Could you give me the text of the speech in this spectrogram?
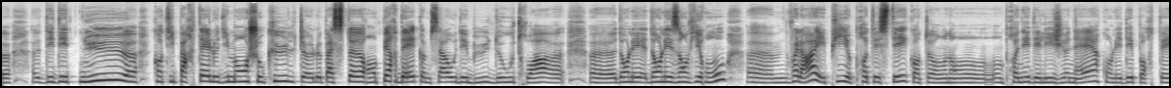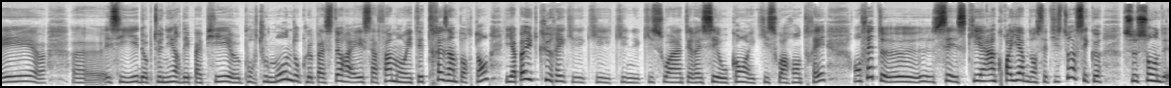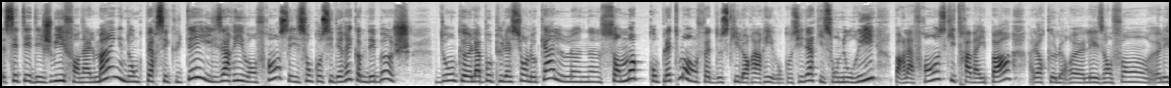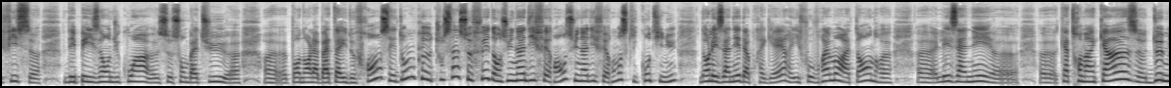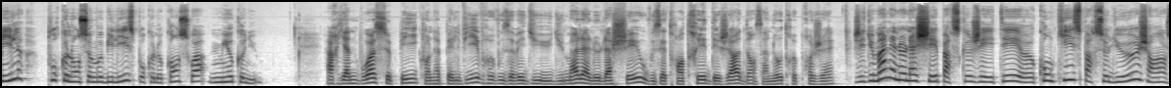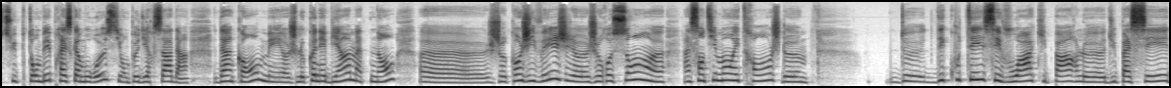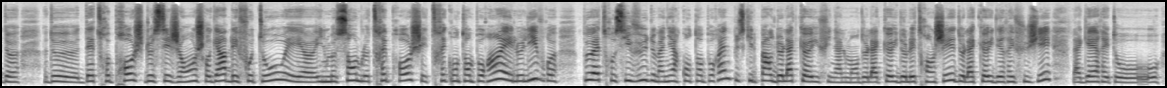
des détenus. Quand ils partaient le dimanche au culte, le pasteur en perdait comme ça au début, deux ou trois dans, les, dans les environs. voilà, et puis protester quand on en on, prenait des légionnaires, qu'on les déportait, euh, euh, essayer d'obtenir des papiers euh, pour tout le monde. Donc le pasteur et sa femme ont été très importants. Il n'y a pas eu de curé qui, soit intéressé au camp et qui soit rentré. En fait, c'est ce qui est incroyable dans cette histoire, c'est que ce c'était des juifs en Allemagne, donc persécutés. Ils arrivent en France et ils sont considérés comme des boches. Donc euh, la population locale s'en moque complètement en fait de ce qui leur arrive. On considère qu'ils sont nourris par la France, qu'ils travaillent pas, alors que euh, les enfants, euh, les fils des paysans du coin se sont battus pendant la bataille de France. Et donc tout ça se fait dans une indifférence, une indifférence qui continue dans les années d'après-guerre. Et il faut vraiment attendre les années 95, 2000 pour que l'on se mobilise, pour que le camp soit mieux connu. Ariane Bois, ce pays qu'on appelle vivre, vous avez du, du, mal à le lâcher ou vous êtes rentrée déjà dans un autre projet? J'ai du mal à le lâcher parce que j'ai été euh, conquise par ce lieu. J'en suis tombée presque amoureuse, si on peut dire ça, d'un camp, mais euh, je le connais bien maintenant. Euh, quand j'y vais, je ressens un sentiment étrange de d'écouter ces voix qui parlent du passé, de d'être proche de ces gens. Je regarde les photos et euh, il me semble très proche et très contemporain. Et le livre peut être aussi vu de manière contemporaine puisqu'il parle de l'accueil finalement, de l'accueil de l'étranger, de l'accueil des réfugiés. La guerre est aux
